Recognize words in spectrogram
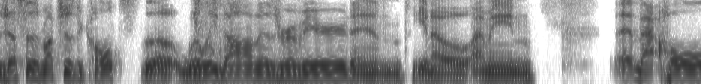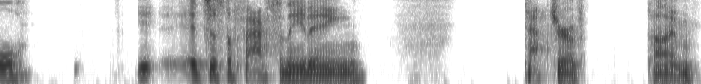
just as much as the Colts, the Willie Don is revered, and you know, I mean, that whole it's just a fascinating capture of time,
